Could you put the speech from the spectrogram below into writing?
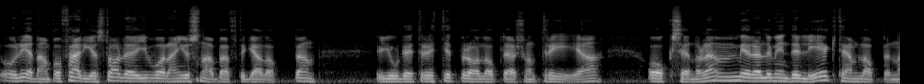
och redan på Färjestad där var han ju snabb efter galoppen. Gjorde ett riktigt bra lopp där som trea. Och sen har den mer eller mindre lekt hem loppen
